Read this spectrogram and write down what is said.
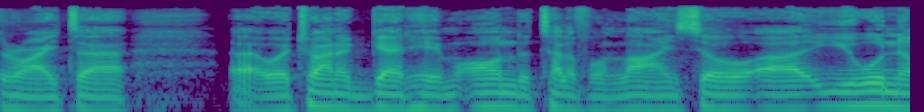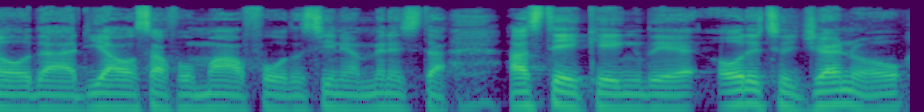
Right. Uh, uh, we're trying to get him on the telephone line. So uh, you will know that Yaw Osafo Maafo, the senior minister, has taken the Auditor General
